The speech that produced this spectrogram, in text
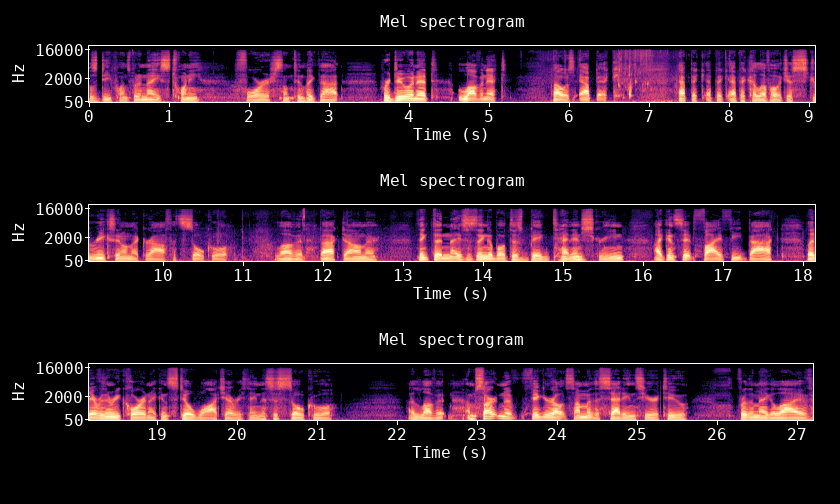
those deep ones, but a nice 24 or something like that. We're doing it, loving it. That was epic. Epic, epic, epic. I love how it just streaks in on that graph. That's so cool. Love it. Back down there. I think the nicest thing about this big 10 inch screen, I can sit five feet back, let everything record, and I can still watch everything. This is so cool. I love it. I'm starting to figure out some of the settings here too for the Mega Live.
